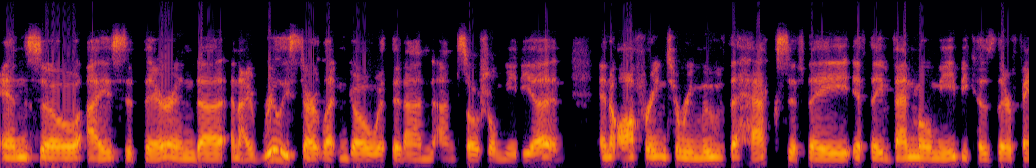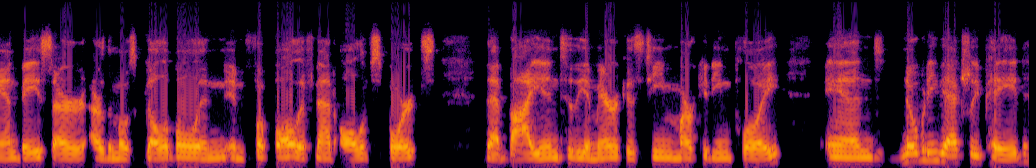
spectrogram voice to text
and so I sit there and uh, and I really start letting go with it on on social media and and offering to remove the hex if they if they Venmo me because their fan base are are the most gullible in in football if not all of sports that buy into the America's team marketing ploy. And nobody actually paid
